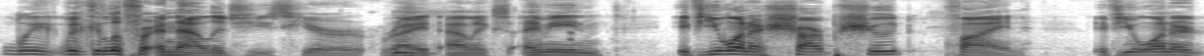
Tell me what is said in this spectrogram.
we we can look for analogies here, right, Alex? I mean, if you want to sharp shoot, fine. If you want to,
